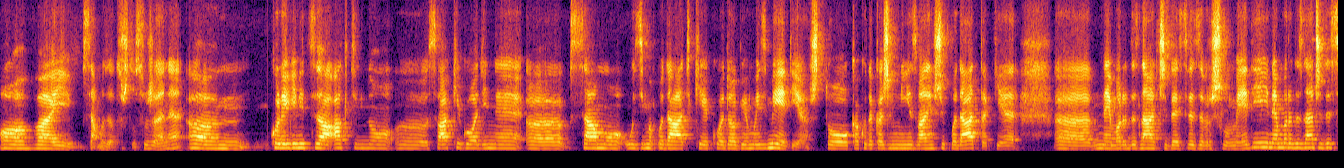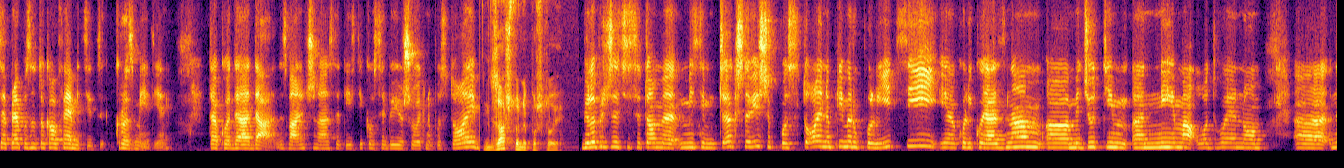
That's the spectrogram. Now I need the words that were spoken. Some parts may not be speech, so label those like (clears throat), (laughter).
ovaj, samo zato što su žene. Um, koleginica aktivno uh, svake godine uh, samo uzima podatke koje dobijemo iz medija, što, kako da kažem, nije zvanični podatak, jer uh, ne mora da znači da je sve završilo u mediji i ne mora da znači da je sve prepoznato kao femicid kroz medije. Tako da, da, zvanična statistika u Srbiji još uvek ne postoji. Zašto ne postoji? Bilo je priča da će se tome, mislim, čak što više postoje, na primjer u policiji, koliko ja znam, međutim, nema odvojeno,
